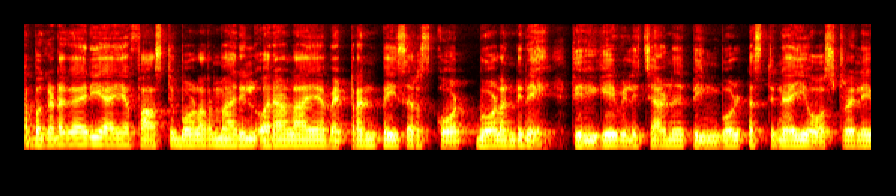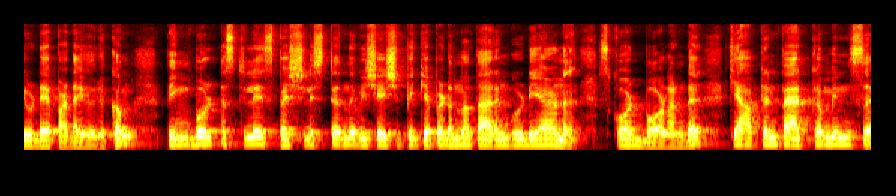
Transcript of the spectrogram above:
അപകടകാരിയായ ഫാസ്റ്റ് ബോളർമാരിൽ ഒരാളായ വെറ്ററൻ പേസർ സ്കോട്ട് ബോളണ്ടിനെ തിരികെ വിളിച്ചാണ് പിങ്ക് ബോൾ ടെസ്റ്റിനായി ഓസ്ട്രേലിയയുടെ പടയൊരുക്കം. പിങ്ക് ബോൾ ടെസ്റ്റിലെ സ്പെഷ്യലിസ്റ്റ് എന്ന് വിശേഷിപ്പിക്കപ്പെടുന്ന താരം കൂടിയാണ് Scott Boland. Captain Pat Cummins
